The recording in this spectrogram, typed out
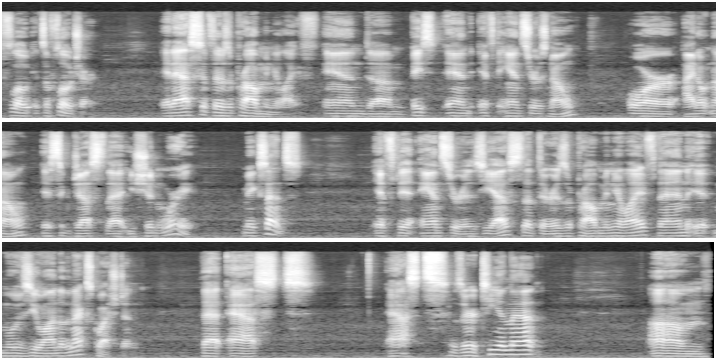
flow it's a flow chart it asks if there's a problem in your life and um, base, and if the answer is no or I don't know, it suggests that you shouldn't worry. Makes sense. If the answer is yes, that there is a problem in your life, then it moves you on to the next question that asks asks, is there a T in that? Um,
